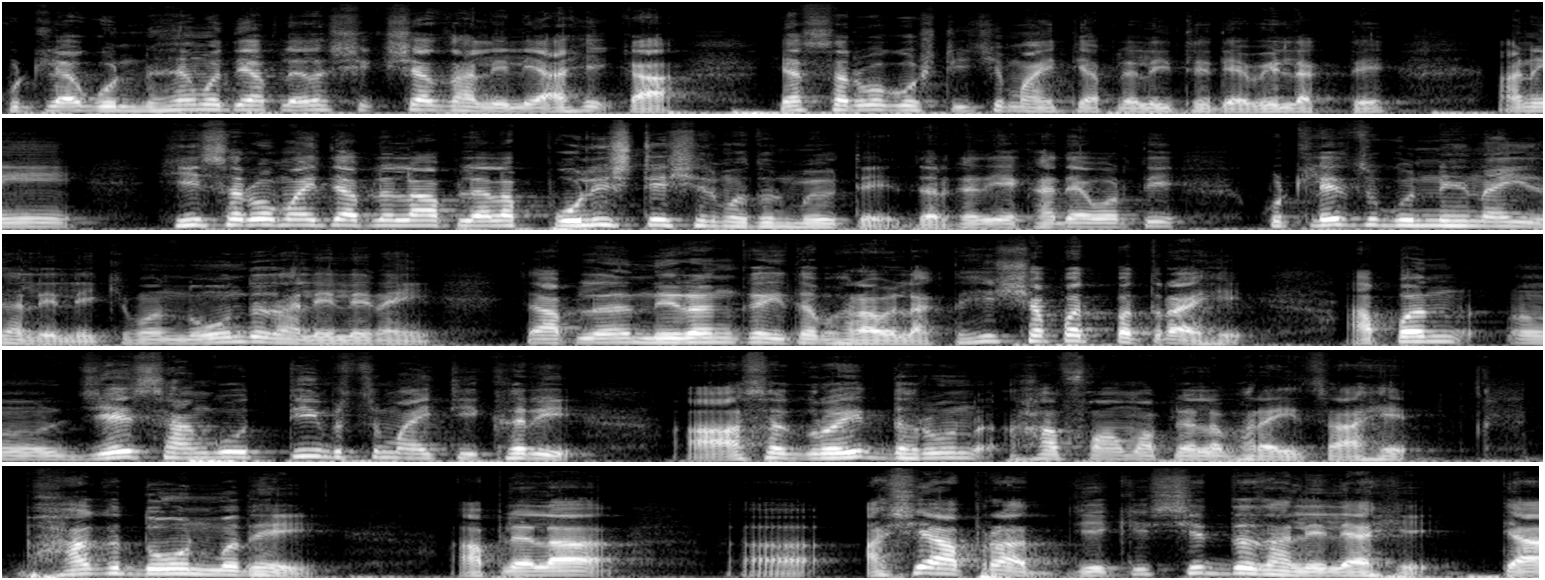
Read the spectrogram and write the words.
कुठल्या गुन्ह्यामध्ये आपल्याला शिक्षा झालेली आहे का या सर्व गोष्टीची माहिती आपल्याला इथे द्यावी लागते. आणि ही सर्व माहिती आपल्याला आपल्याला पोलीस स्टेशनमधून मिळते. जर कधी एखाद्यावरती कुठलेच गुन्हे नाही झालेले किंवा नोंद झालेले नाही तर आपल्याला निरंक इथं भरावं लागतं. ही शपथपत्र आहे. आपण जे सांगू तीच माहिती खरी. असं गृहीत धरून हा फॉर्म आपल्याला भरायचा आहे. भाग दोनमध्ये आपल्याला असे अपराध जे की सिद्ध झालेले आहे. त्या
